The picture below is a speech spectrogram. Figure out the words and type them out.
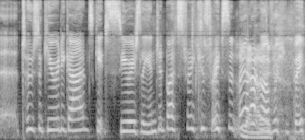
uh, two security guards get seriously injured by streakers recently? Yeah, I don't no, know if we should be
